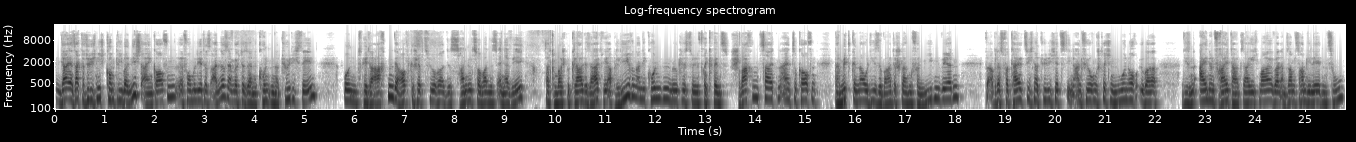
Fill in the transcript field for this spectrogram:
Ja, er sagt natürlich nicht, kommt lieber nicht einkaufen. Er formuliert es anders. Er möchte seine Kunden natürlich sehen. Und Peter Achten, der Hauptgeschäftsführer des Handelsverbandes NRW, hat zum Beispiel klar gesagt, wir appellieren an die Kunden, möglichst zu den frequenzschwachen Zeiten einzukaufen, damit genau diese Warteschlangen vermieden werden. Aber das verteilt sich natürlich jetzt in Anführungsstrichen nur noch über diesen einen Freitag, sage ich mal, weil am Samstag haben die Läden zu.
